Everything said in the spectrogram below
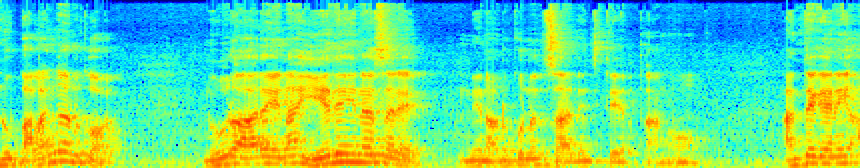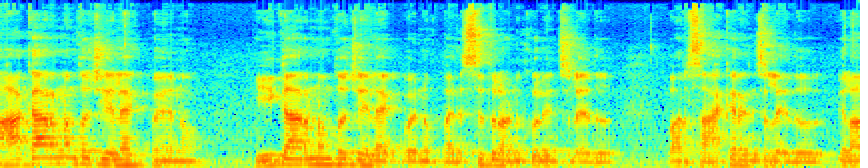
నువ్వు బలంగా అనుకోవాలి. నూరు ఆరైనా ఏదైనా సరే నేను అనుకున్నది సాధించి తీరుతాను. అంతేగాని ఆ కారణంతో చేయలేకపోయాను ఈ కారణంతో చేయలేకపోయాను పరిస్థితులు అనుకూలించలేదు వారు సహకరించలేదు ఇలా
